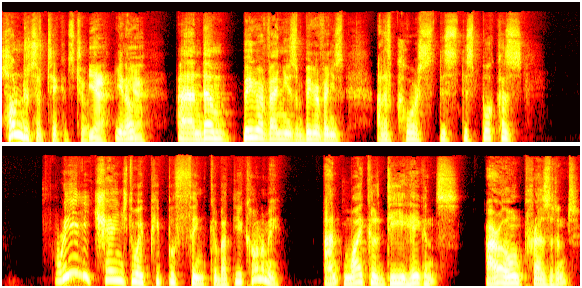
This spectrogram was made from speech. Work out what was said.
hundreds of tickets to it. Yeah, You know? yeah. And then bigger venues and bigger venues. And of course, this this book has really changed the way people think about the economy. And Michael D. Higgins, our own president,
